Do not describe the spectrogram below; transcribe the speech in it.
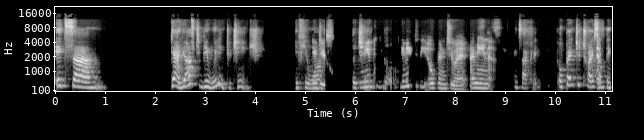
it's um yeah, you have to be willing to change if you want you do. the change. You need, to, you need to be open to it. I mean exactly. Open to try something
